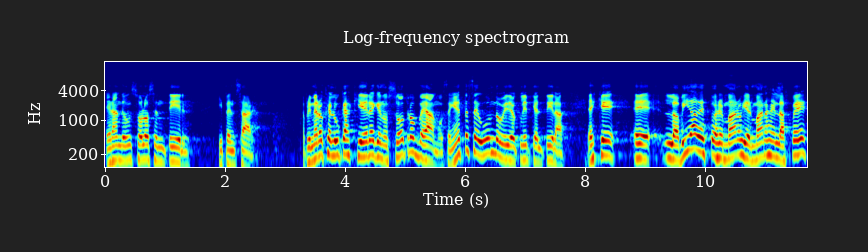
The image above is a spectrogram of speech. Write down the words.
eran de un solo sentir y pensar. Lo primero que Lucas quiere que nosotros veamos en este segundo videoclip que él tira es que eh, la vida de estos hermanos y hermanas en la fe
